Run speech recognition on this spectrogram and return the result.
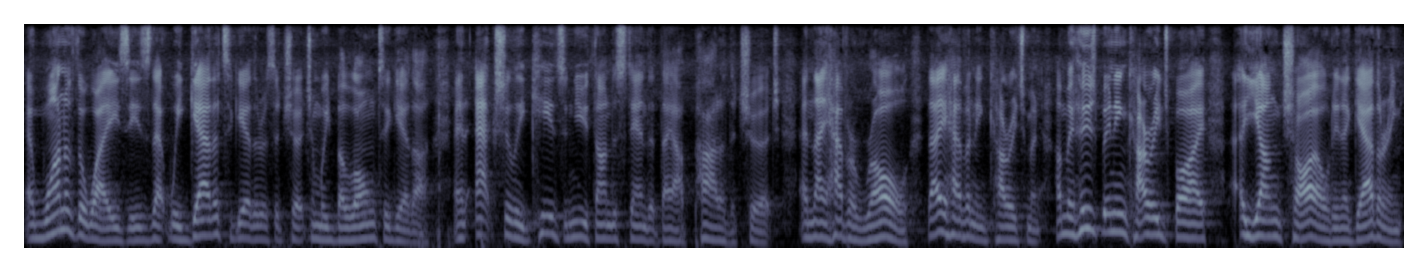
And one of the ways is that we gather together as a church and we belong together. And actually, kids and youth understand that they are part of the church and they have a role, they have an encouragement. I mean, who's been encouraged by a young child in a gathering?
